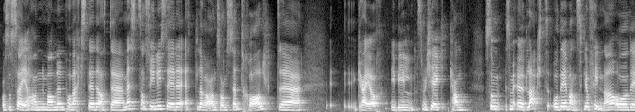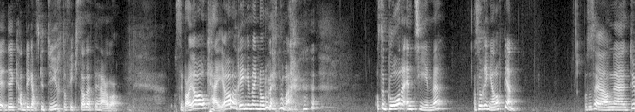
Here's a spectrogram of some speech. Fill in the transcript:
Og så sier han mannen på verkstedet at uh, mest sannsynlig så er det et eller annet sånn sentralt uh, greier i bilen som ikke jeg kan som, som, er ødelagt, og det er vanskelig å finne, og det, det, kan bli ganske dyrt å fikse dette her, da. Så jeg bare Ja, OK, ja, ring meg når du vet noe mer. og så går det en time, og så ringer han opp igjen. Og så sier han Du,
